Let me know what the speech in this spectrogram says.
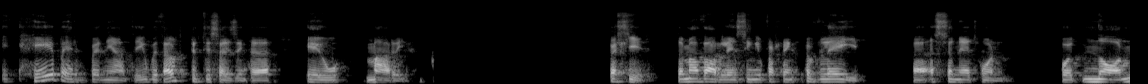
e- heb erbyniadu, without criticising her, yw Mari. Felly, dyma ddarlun sy'n falle'n cyfleu uh, y syniad hwn, bod non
